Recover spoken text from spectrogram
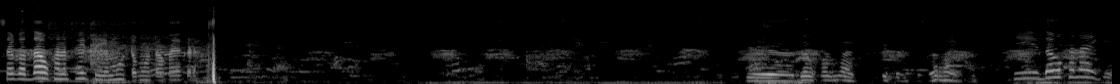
सगळं दवाखान्यात व्हायचं मोठं मोठं काय इकडं. दवाखाना आहे की.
